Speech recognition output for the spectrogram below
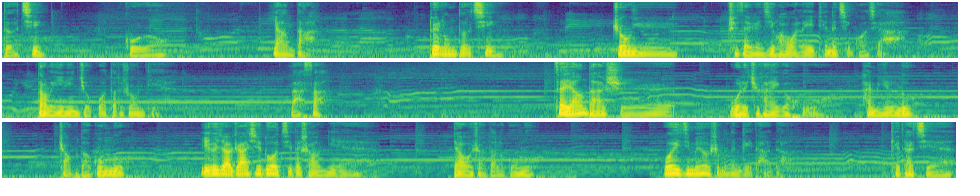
德庆、古荣。杨达、堆龙德庆，终于是在原计划晚了一天的情况下，到了一零九国道的终点——拉萨。在杨达时，为了去看一个湖，还迷了路，找不到公路。一个叫扎西多吉的少年带我找到了公路。我已经没有什么能给他的，给他钱，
